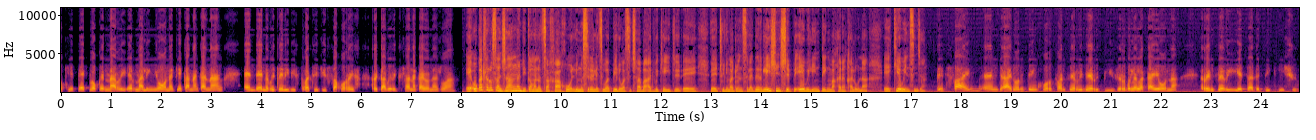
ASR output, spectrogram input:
okay backlog e nna re e na leng yona ke kanang kanang and then re tle le di-strategies sa gore re ka berekisana ka yona jwang. E o ka tlhalosa jang dikamano tsa gago le mosireletsi wa pele wa setšhaba advocate eh, thuli madonsela the relationship e o leng teng magareng ga lona? Eh, ke e o e ntseng jang? It's fine and i don't think gore tshwanetse re be re busy re bolela ka yona. Re ntse re etsa the big issue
